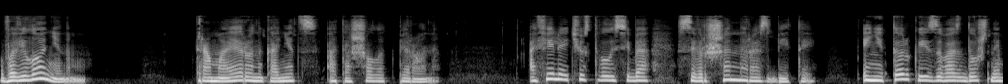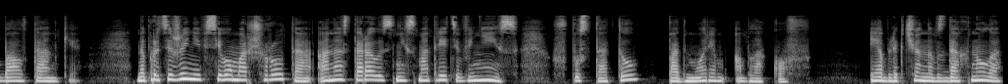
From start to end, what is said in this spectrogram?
вавилонином!» Трамаэро, наконец, отошел от перрона. Офелия чувствовала себя совершенно разбитой. И не только из-за воздушной болтанки. На протяжении всего маршрута она старалась не смотреть вниз, в пустоту под морем облаков. И облегченно вздохнула,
